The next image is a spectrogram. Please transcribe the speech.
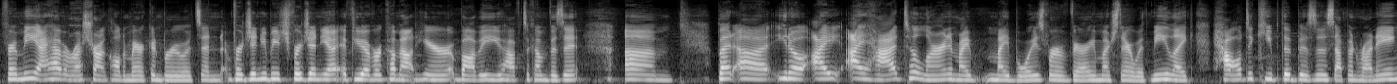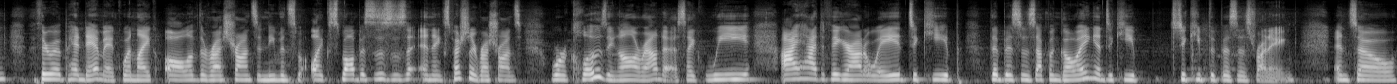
for me, I have a restaurant called American Brew. It's in Virginia Beach, Virginia. If you ever come out here, Bobby, you have to come visit. Um, but uh, you know, I I had to learn, and my my boys were very much there with me, like how to keep the business up and running through a pandemic when like all of the restaurants and even sm- like small businesses and especially restaurants were closing all around us. Like we, I had to figure out a way to keep the business up and going and to keep to keep the business running. And so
